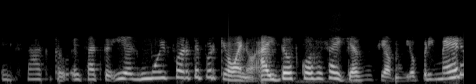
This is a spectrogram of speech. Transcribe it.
Exacto, exacto. Y es muy fuerte porque, bueno, hay dos cosas ahí que asociamos. Lo primero,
